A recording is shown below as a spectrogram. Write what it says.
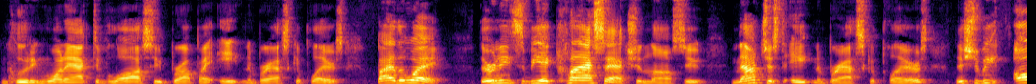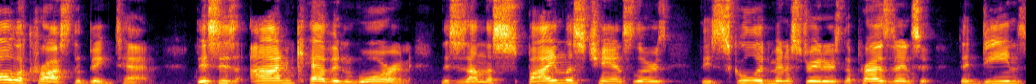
including one active lawsuit brought by eight Nebraska players. By the way, there needs to be a class action lawsuit, not just eight Nebraska players. This should be all across the Big Ten. This is on Kevin Warren. This is on the spineless chancellors the school administrators, the presidents, the deans,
